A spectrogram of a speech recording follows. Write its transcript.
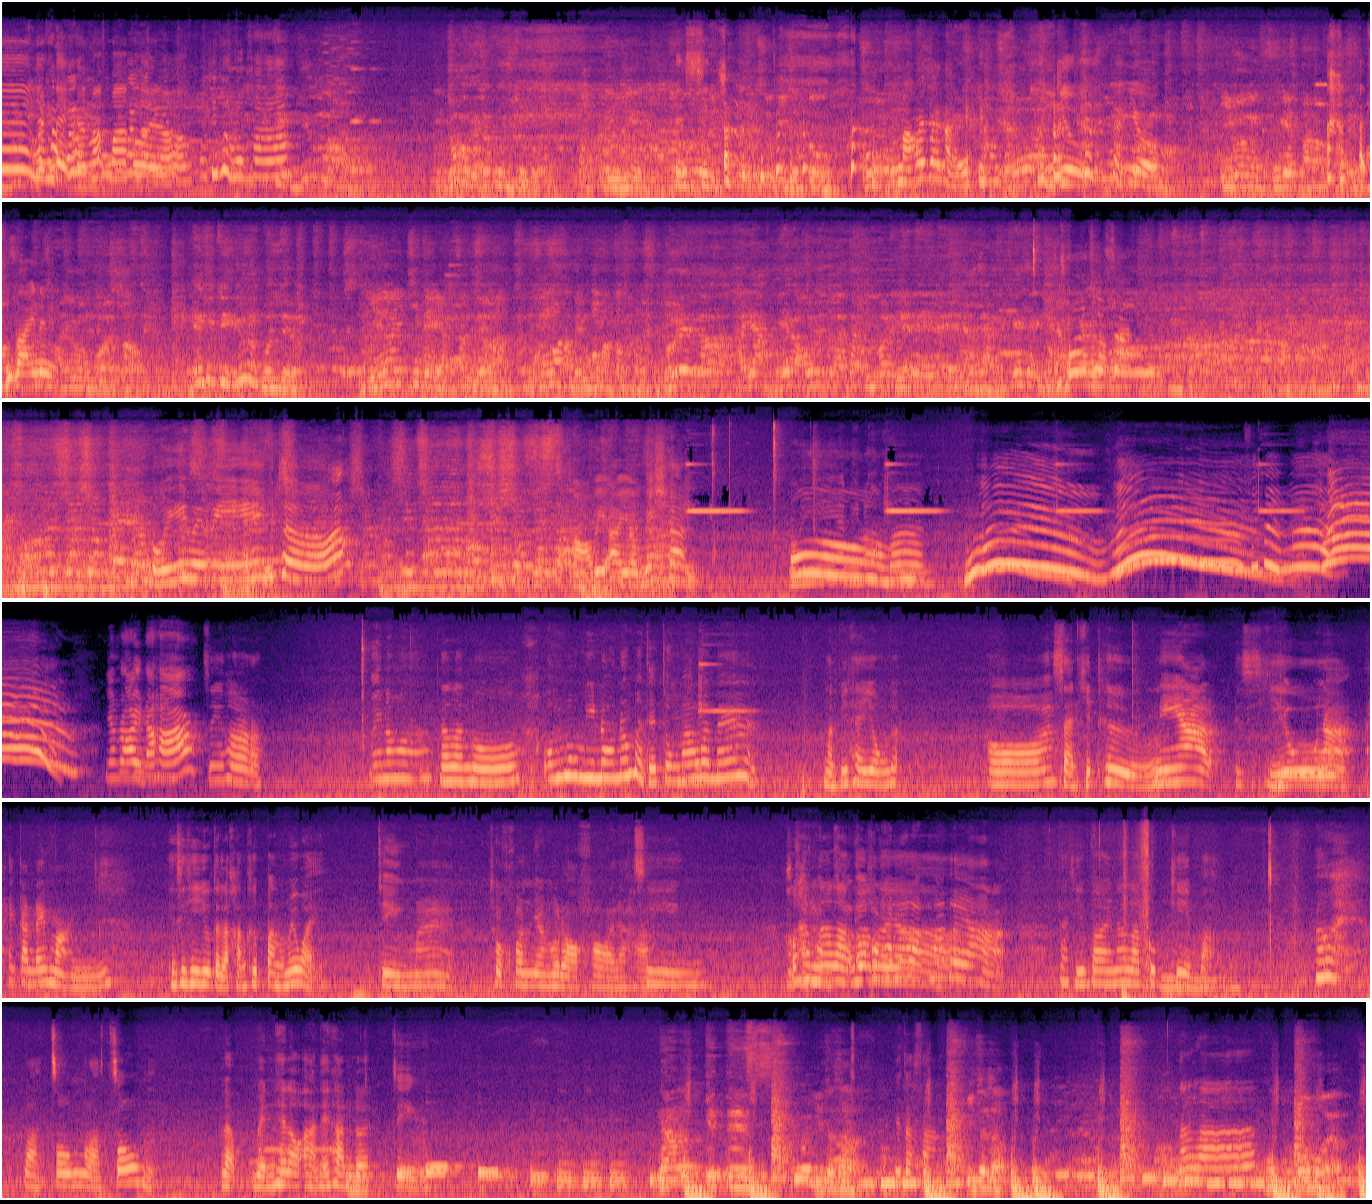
ยังเด็กกันมาก ๆ เลยเนาะ คิดถึงลูกค้า 이유가 나와봐 너가 왜 자꾸 시켜 너? 근데 이제 NCT 친구들 속에 이제 또 มาร์คไม่ไปไหน อยู่ ยังอยู่ 이거는 곡에 따라 어디바이는. 자유로운 거여서 NCT 이유는 뭔데요? 예나이티드의 약자인데요 곡마다 멤버가 또 달라요 노래가 아야 얘가 어릴 때 왔다 이번에 얘네 얘네 얘네 하지 않게 해서 이렇게 อุ้ย เววีเถอะอ๋อ We Are Your Vision โอ้หล่อมากวู้วู้คิดถึงอะยังรออยู่นะคะ จริงค่ะไม่น่ารักน่ารักเนอะโอ้ยมุมนี้น้องน่าเหมือนเจจุงมากเลยแม่ เหมือนพี่ไทยยงด้วยอ๋อ แสนคิดถึง เนี่ย NCT ยูน่ะ ให้กันได้ไหม NCT U แต่ละครั้งคือปังไม่ไหว จริงมาก ทุกคนยังรอคอยนะคะจริงเขาทำน่ารักเออเขาทำน่ารักมากเลยอะ อธิบายน่ารักกุบกริบอะเฮ้ยหล่อจงหล่อจ้มแบบเว้นให้เราอ่านให้ทันด้วย จริง Now look at this 伊田さん、ユタさん伊田さん、น่ารักもうもうよ。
